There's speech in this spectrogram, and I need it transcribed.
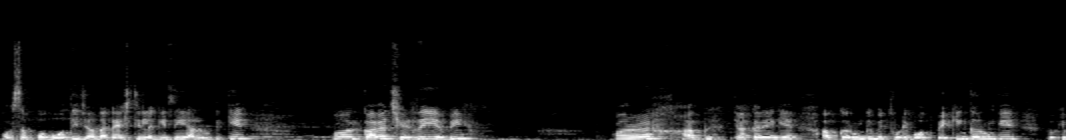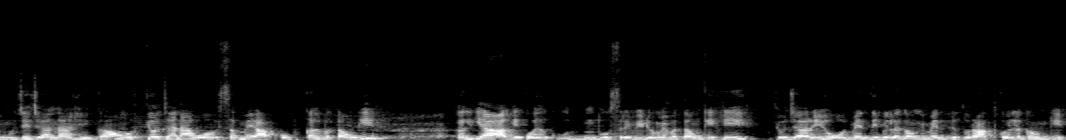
और सबको बहुत ही ज़्यादा टेस्टी लगी थी आलू टिक्की, और काव्या छेड़ रही है अभी। और अब क्या करेंगे? अब करूँगी मैं थोड़ी बहुत पैकिंग करूँगी क्योंकि मुझे जाना है गाँव। और क्यों जाना? वो सब मैं आपको कल बताऊँगी। कल या आगे कोई दूसरे वीडियो में बताऊँगी कि क्यों जा रही हूँ। और मेहंदी भी लगाऊँगी। मेहंदी तो रात को ही लगाऊँगी।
